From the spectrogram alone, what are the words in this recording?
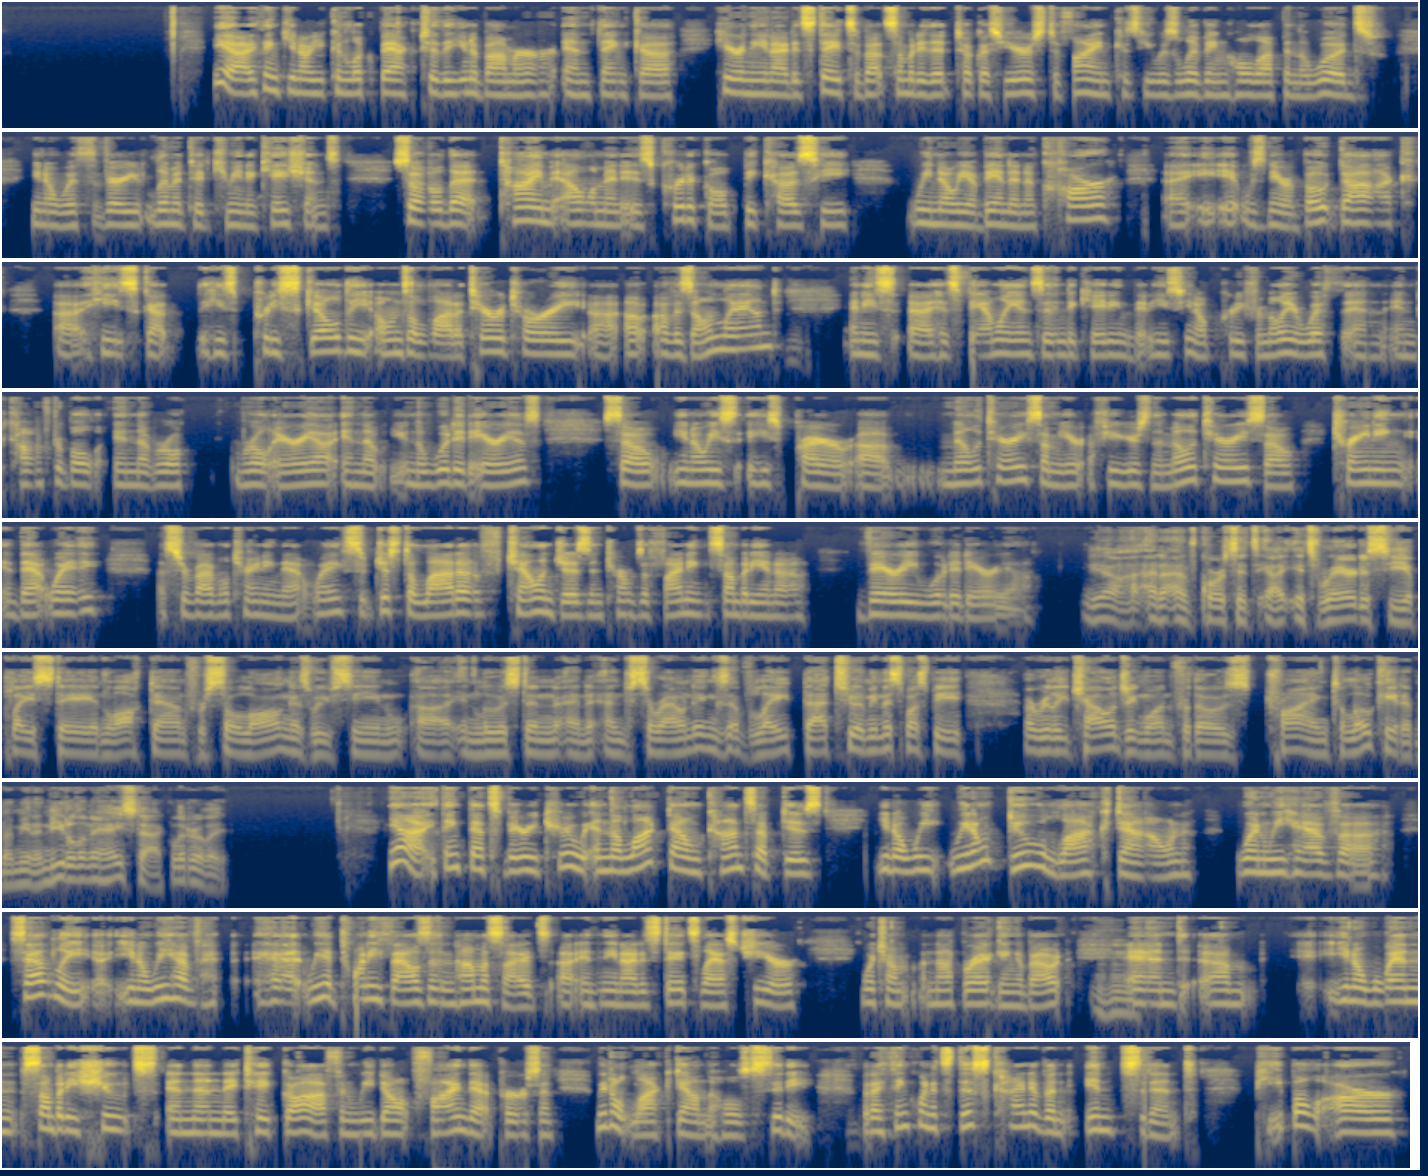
Yeah, I think you know you can look back to the Unabomber and think uh, here in the United States about somebody that took us years to find because he was living holed up in the woods, you know, with very limited communications. So that time element is critical because he, we know he abandoned a car. Uh, it was near a boat dock. Uh, he's got he's pretty skilled. He owns a lot of territory uh, of his own land, mm. and he's uh, his family is indicating that he's you know pretty familiar with and and comfortable in the rural rural area in the in the wooded areas. So you know he's he's prior uh, military, some year a few years in the military, so training in that way, a survival training that way. So just a lot of challenges in terms of finding somebody in a very wooded area. Yeah, and of course it's uh, it's rare to see a place stay in lockdown for so long as we've seen uh, in Lewiston and and surroundings of late. That too. I mean, this must be a really challenging one for those trying to locate him. I mean, a needle in a haystack, literally. Yeah, I think that's very true. And the lockdown concept is, you know, we we don't do lockdown when we have uh, sadly, uh, you know, we have had we had 20,000 homicides uh, in the United States last year, which I'm not bragging about. Mm-hmm. And um, you know, when somebody shoots and then they take off and we don't find that person, we don't lock down the whole city. But I think when it's this kind of an incident, people are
